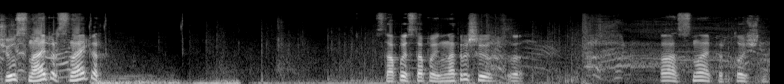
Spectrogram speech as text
Че, снайпер, снайпер? Стопы, стопы, на крыше... Э, а, снайпер, точно.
